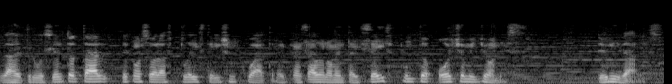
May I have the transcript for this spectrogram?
la distribución total de consolas PlayStation 4 ha alcanzado 96.8 millones de unidades.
